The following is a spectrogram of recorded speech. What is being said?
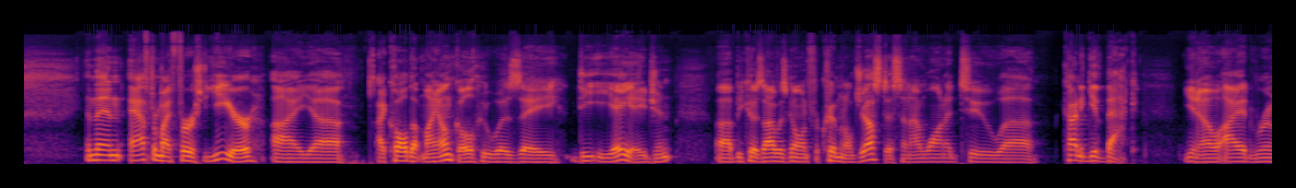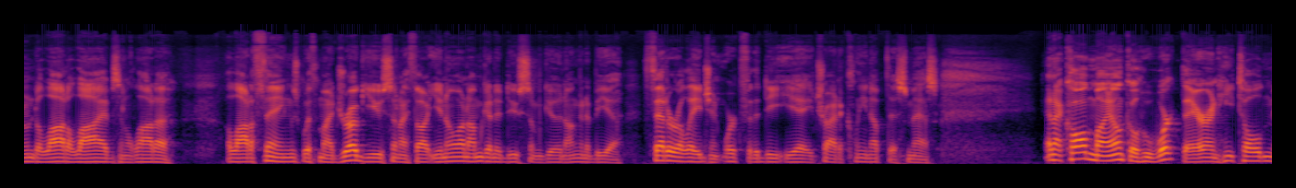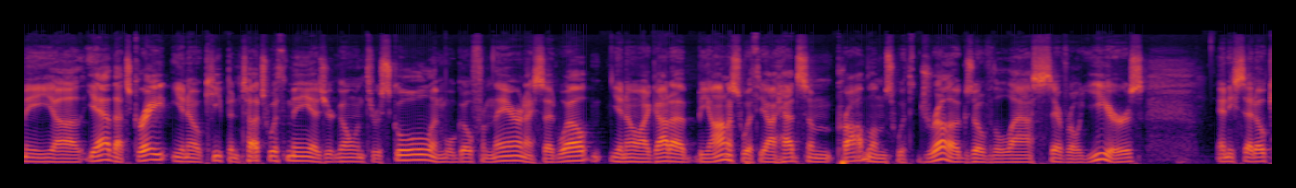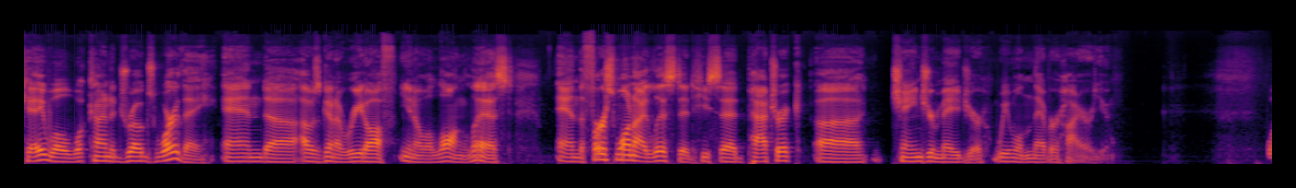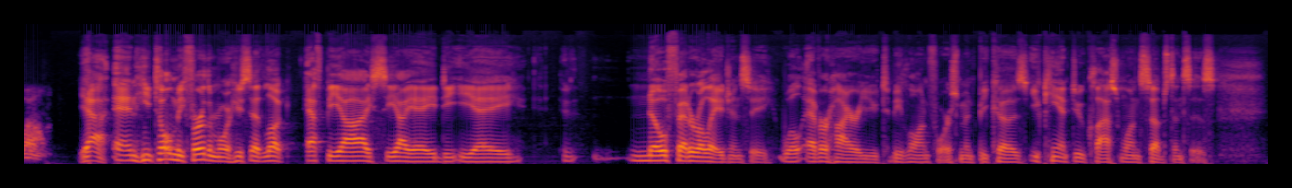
And then after my first year, I uh, I called up my uncle, who was a DEA agent, uh, because I was going for criminal justice, and I wanted to uh, kind of give back. You know, I had ruined a lot of lives and a lot of a lot of things with my drug use. And I thought, you know what, I'm going to do some good. I'm going to be a federal agent, work for the DEA, try to clean up this mess. And I called my uncle who worked there, and he told me, uh, Yeah, that's great. You know, keep in touch with me as you're going through school, and we'll go from there. And I said, Well, you know, I got to be honest with you. I had some problems with drugs over the last several years. And he said, Okay, well, what kind of drugs were they? And uh, I was going to read off, you know, a long list. And the first one I listed, he said, Patrick, uh, change your major. We will never hire you. Wow. Yeah. And he told me furthermore, he said, look, FBI, CIA, DEA, no federal agency will ever hire you to be law enforcement because you can't do class one substances.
